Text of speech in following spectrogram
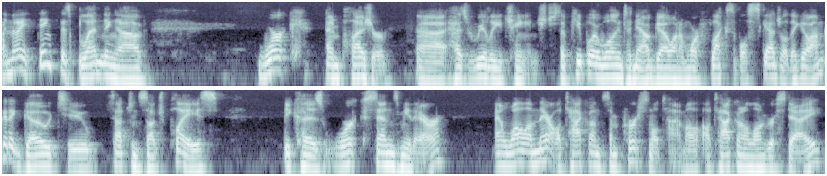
And then I think this blending of work and pleasure uh, has really changed. So people are willing to now go on a more flexible schedule. They go, I'm going to go to such and such place because work sends me there. And while I'm there, I'll tack on some personal time. I'll, I'll tack on a longer stay.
